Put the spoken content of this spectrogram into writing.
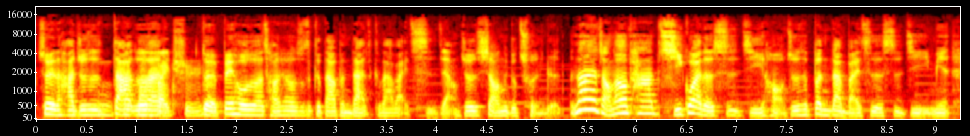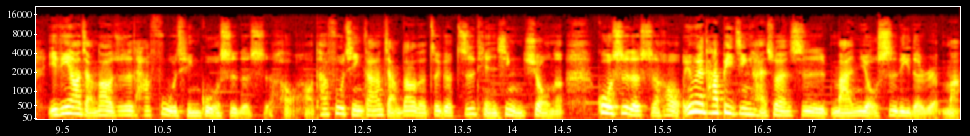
所以呢，他就是大家都在、嗯、对背后都在嘲笑说这个大笨蛋，这个大白痴，这样就是笑那个蠢人。那要讲到他奇怪的事迹哈，就是笨蛋白痴的事迹里面，一定要讲到的就是他父亲过世的时候哈。他父亲刚刚讲到的这个织田信秀呢，过世的时候，因为他毕竟还算是蛮有势力的人嘛，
